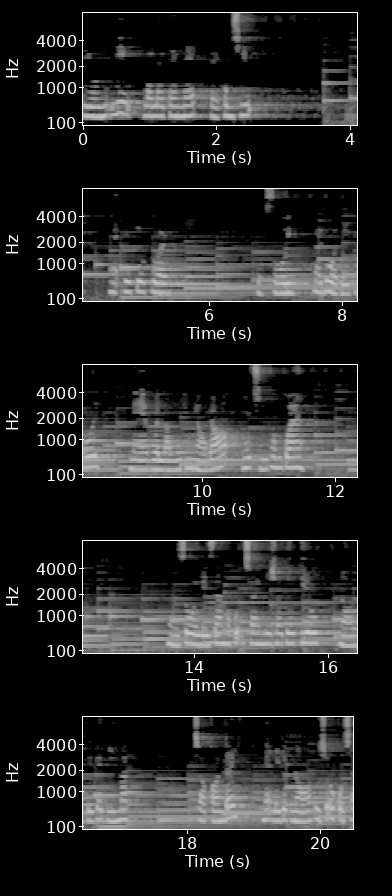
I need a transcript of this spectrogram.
tiêu nhũng nịu, lay lay tay mẹ, vẻ không chịu. Mẹ tiêu tiêu cười. Được rồi, nói đùa thế thôi, Mẹ vừa lòng với thằng nhỏ đó, nhất trí thông qua. Nói rồi lấy ra một cuộn tranh đưa cho Tiêu Tiêu, nói với vẻ bí mật. Cho con đấy, mẹ lấy được nó từ chỗ của cha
